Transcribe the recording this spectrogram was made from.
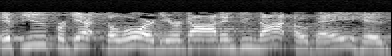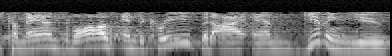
If you forget the Lord your God and do not obey his commands, laws, and decrees that I am giving you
